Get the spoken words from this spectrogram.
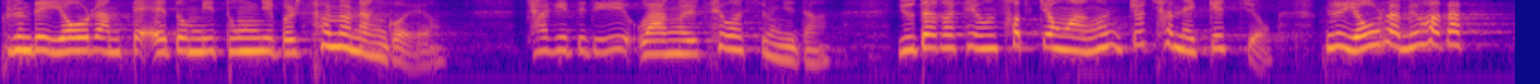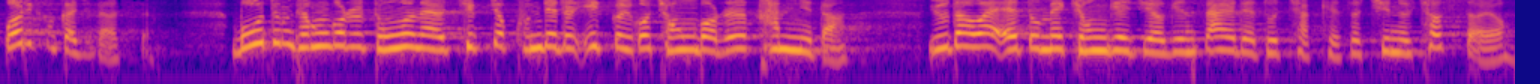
그런데 여호람 때 에돔이 독립을 선언한 거예요. 자기들이 왕을 세웠습니다. 유다가 세운 섭정왕은 쫓아냈겠죠. 근데 여호람이 화가 머리끝까지 닿았어요. 모든 병거를 동원하여 직접 군대를 이끌고 정보를 갑니다. 유다와 에돔의 경계 지역인 사일에 도착해서 진을 쳤어요.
